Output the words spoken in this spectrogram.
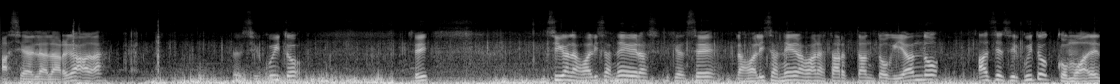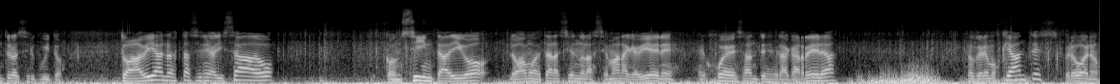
hacia la largada del circuito ¿sí? Sigan las balizas negras, fíjense, las balizas negras van a estar tanto guiando hacia el circuito como adentro del circuito. Todavía no está señalizado, con cinta digo, lo vamos a estar haciendo la semana que viene, el jueves antes de la carrera. No queremos que antes, pero bueno.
